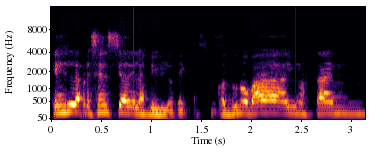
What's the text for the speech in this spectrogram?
que es la presencia de las bibliotecas. Cuando uno va y uno está en,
